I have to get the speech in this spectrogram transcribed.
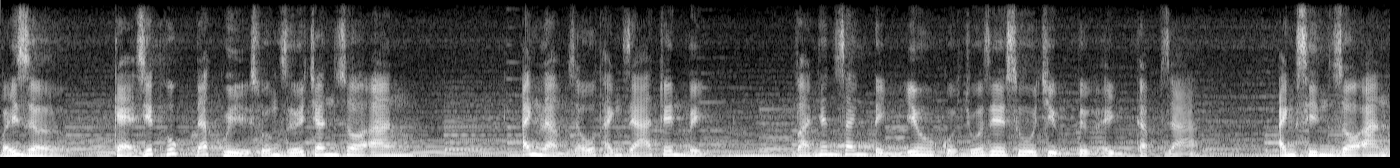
Bấy giờ, kẻ giết húc đã quỳ xuống dưới chân Gioan. Anh làm dấu thánh giá trên mình và nhân danh tình yêu của Chúa Giêsu chịu tử hình thập giá. anh xin Gioan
